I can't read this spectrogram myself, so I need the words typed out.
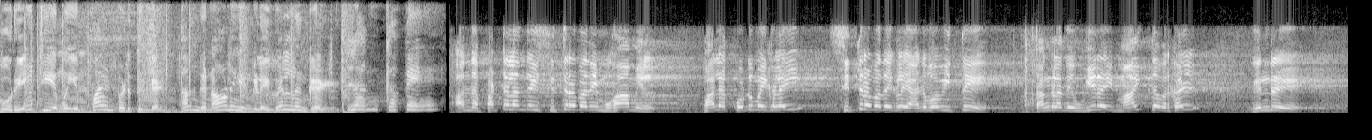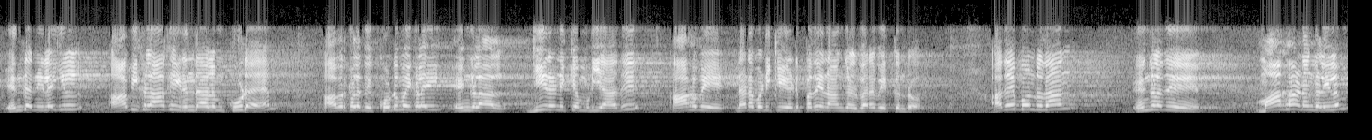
ஒரு ஏடிஎம்மையும் பயன்படுத்துங்கள். தங்க நாணயங்களை வெல்லுங்கள். அந்த பட்டளந்தை சித்திரவதை முகாமில் பல கொடுமைகளை சித்திரவதைகளை அனுபவித்து தங்களது உயிரை மாய்த்தவர்கள் இன்று எந்த நிலையில் ஆவிகளாக இருந்தாலும் கூட அவர்களது கொடுமைகளை எங்களால் ஜீரணிக்க முடியாது. ஆகவே நடவடிக்கை எடுப்பதை நாங்கள் வரவேற்கின்றோம். அதே போன்றுதான் எங்களது மாகாணங்களிலும்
